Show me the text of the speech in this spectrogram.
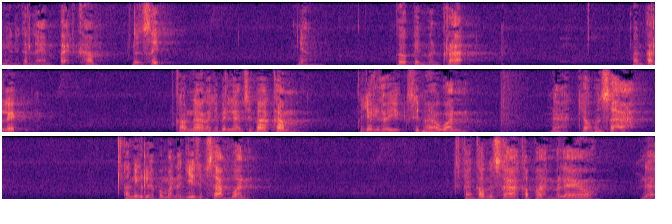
อย่างนี้ก็แรมแปดค่ำเดือนสิบอย่างก็เป็นวันพระ วันพระเล็กข้าวหน้าก็จะเป็นแรมสิบห้าค่ำก็จะเหลืออีกสิบห้าวันนะเจ้าพรรษา ตอนนี้ก็เหลือประมาณยี่สิบสามวัน การเข้าพรรษาก็ผ่านมาแล้วนะ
